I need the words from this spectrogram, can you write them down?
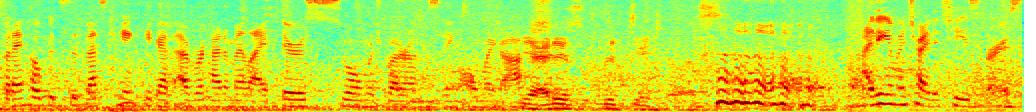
but I hope it's the best pancake I've ever had in my life. There's so much butter on this thing. Oh my gosh. Yeah, it is ridiculous. I think I'm gonna try the cheese first.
